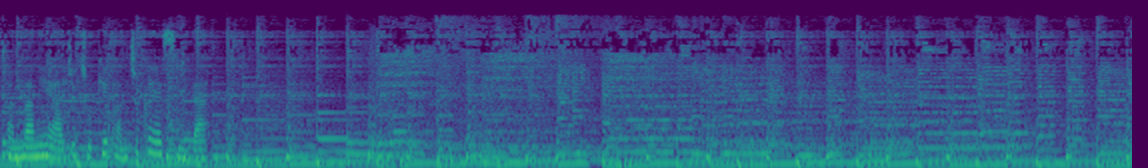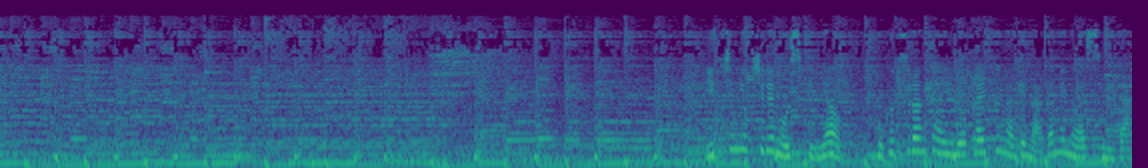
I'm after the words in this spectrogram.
전망이 아주 좋게 건축하였습니다. 2층 욕실의 모습이며 고급스런 타일로 깔끔하게 마감해 놓았습니다.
